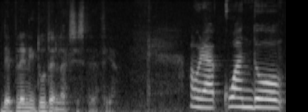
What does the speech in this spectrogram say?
de plenitud en la existencia. Ahora, cuando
